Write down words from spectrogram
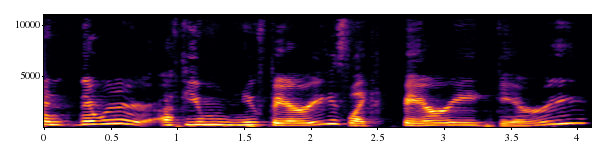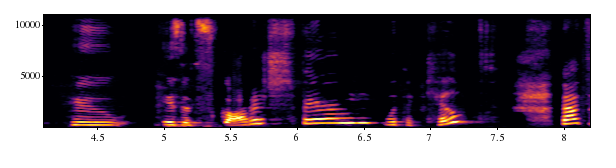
and there were a few new fairies, like Fairy Gary, who is a Scottish fairy with a kilt. That's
